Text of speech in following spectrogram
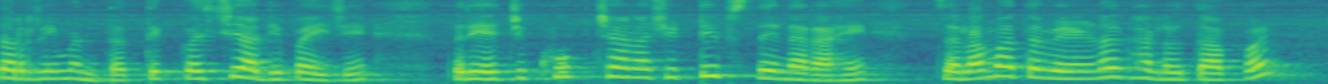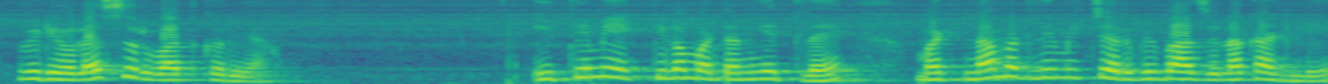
तर्री म्हणतात ते कशी आली पाहिजे? तर याची खूप छान अशी टिप्स देणार आहे. चला मग आता वेळ न घालवता आपण व्हिडिओला सुरुवात करूया. इथे मी एक किलो मटण घेतलं आहे मटणामधली मी चरबी बाजूला काढली.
